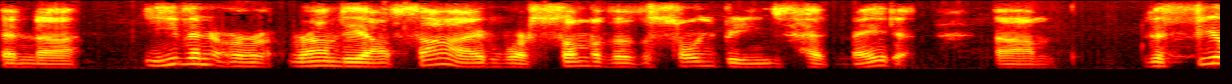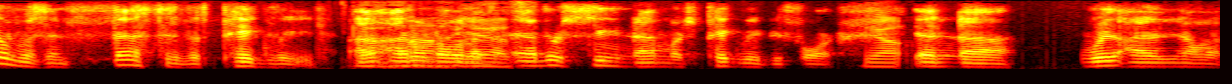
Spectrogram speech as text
and uh, even around the outside where some of the, the soybeans had made it. Um, the field was infested with pigweed. Uh-huh, I, I, don't know that. I've ever seen that much pigweed before. Yeah. And uh, with I, you know,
